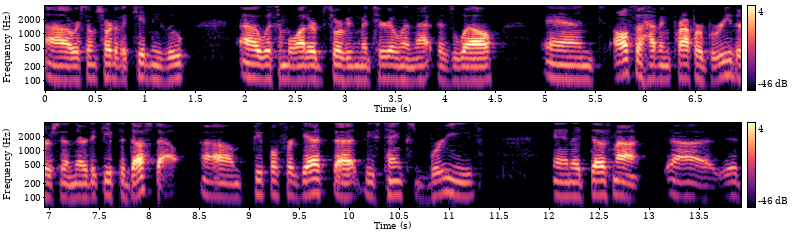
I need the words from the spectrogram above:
uh, or some sort of a kidney loop uh, with some water absorbing material in that as well. And also having proper breathers in there to keep the dust out. Um, people forget that these tanks breathe and it does not, uh, it,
